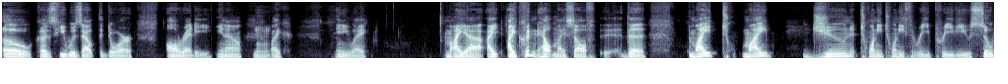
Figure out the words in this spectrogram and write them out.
Oh, because he was out the door already, you know, mm-hmm. like, anyway. My uh I I couldn't help myself uh, the my my June 2023 preview so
